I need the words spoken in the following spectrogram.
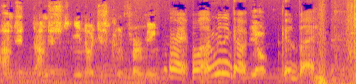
I'm just, I'm just, you know, just confirming. All right. Well, I'm gonna go. Yep. Goodbye.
